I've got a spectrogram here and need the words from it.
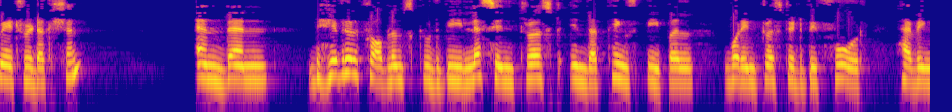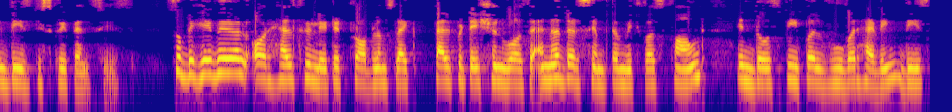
weight reduction and then behavioural problems could be less interest in the things people were interested before having these discrepancies so behavioural اور health related problems like palpitation was another symptom which was found in those people who were having these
